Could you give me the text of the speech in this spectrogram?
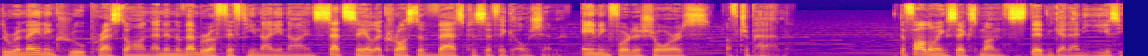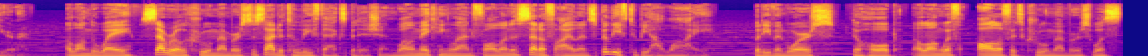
the remaining crew pressed on and in November of 1599 set sail across the vast Pacific Ocean, aiming for the shores of Japan. The following six months didn't get any easier. Along the way, several crew members decided to leave the expedition while making landfall on a set of islands believed to be Hawaii. But even worse, the Hope, along with all of its crew members, was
